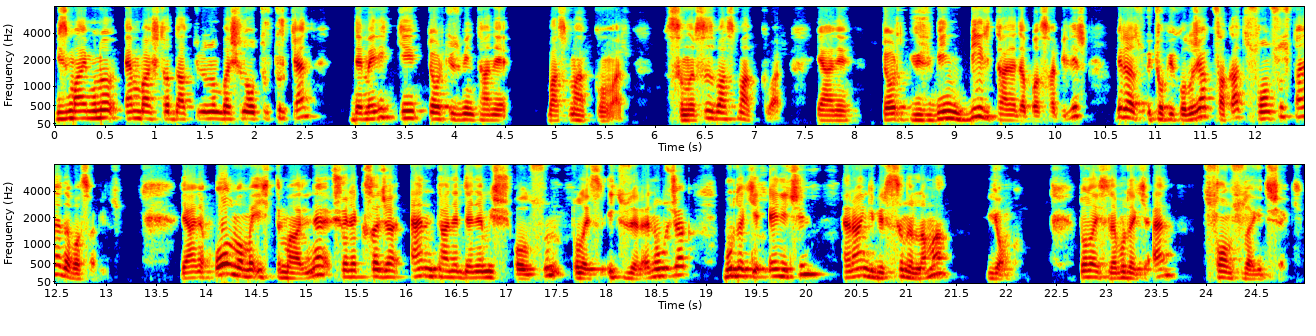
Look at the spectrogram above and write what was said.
Biz maymunu en başta daktilonun başına oturturken demedik ki 400 bin tane basma hakkım var. Sınırsız basma hakkı var. Yani 400 bin bir tane de basabilir. Biraz ütopik olacak fakat sonsuz tane de basabilir. Yani olmama ihtimaline şöyle kısaca n tane denemiş olsun. Dolayısıyla x üzeri n olacak. Buradaki n için herhangi bir sınırlama yok. Dolayısıyla buradaki n sonsuza gidecek.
